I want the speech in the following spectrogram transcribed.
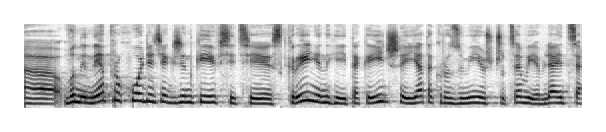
е, вони не проходять як жінки, всі ці скринінги і таке інше. І я так розумію, що це виявляється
